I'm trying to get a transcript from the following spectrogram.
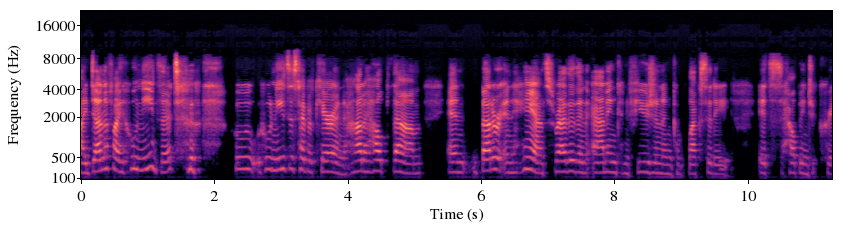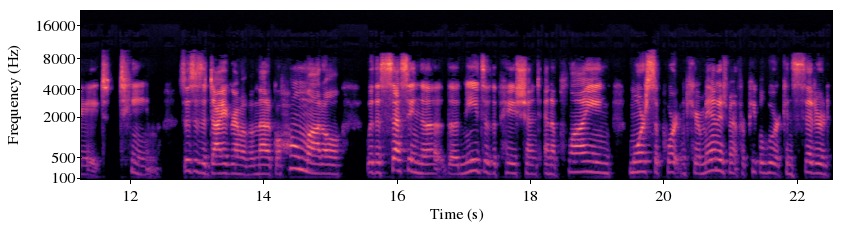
identify who needs it, who who needs this type of care and how to help them and better enhance rather than adding confusion and complexity it's helping to create team so this is a diagram of a medical home model with assessing the the needs of the patient and applying more support and care management for people who are considered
